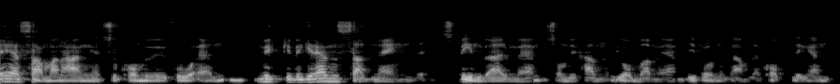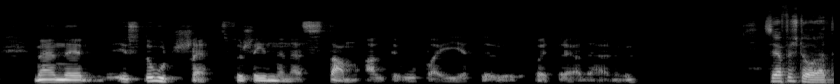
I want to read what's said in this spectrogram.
det sammanhanget så kommer vi få en mycket begränsad mängd spillvärme som vi kan jobba med ifrån den gamla kopplingen. Men eh, i stort sett försvinner nästan alltihopa i ett, på ett bräde här nu. Så jag förstår att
